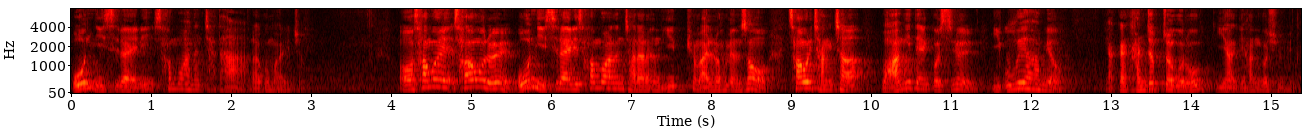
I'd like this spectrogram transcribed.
온 이스라엘이 사모하는 자다라고 말이죠. 어, 사무엘 사울을 온 이스라엘이 사모하는 자라는 이 표 말로 하면서 사울이 장차 왕이 될 것을 이 우회하며 약간 간접적으로 이야기한 것입니다.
